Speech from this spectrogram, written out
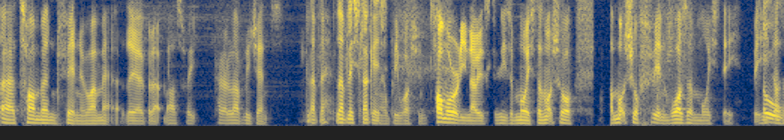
uh, Tom and Finn, who I met at the overlap last week. Pair of lovely gents. Lovely, lovely sluggies. They'll be watching. Tom already knows because he's a moist. I'm not sure. I'm not sure Finn was a moisty, but he does.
